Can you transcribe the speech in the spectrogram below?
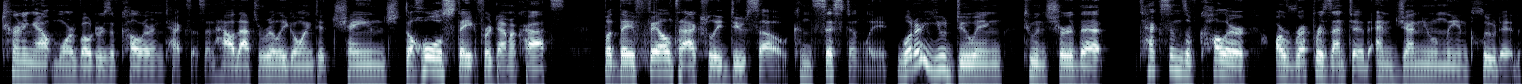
turning out more voters of color in Texas and how that's really going to change the whole state for Democrats, but they've failed to actually do so consistently. What are you doing to ensure that Texans of color are represented and genuinely included,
